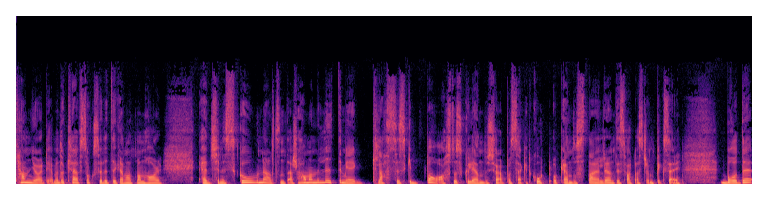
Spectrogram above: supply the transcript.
kan göra det. Men då krävs också lite grann att man har edgen i skorna och allt sånt där. Så har man en lite mer klassisk bas, då skulle jag ändå köra på ett säkert kort och ändå styla den till svarta strumpbyxor. Både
